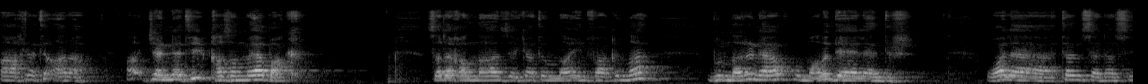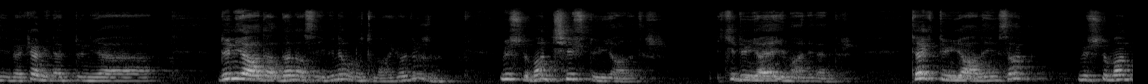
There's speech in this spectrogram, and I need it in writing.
Ahireti ara. Cenneti kazanmaya bak. Sadakanla, zekatınla, infakınla bunları ne yap? Bu malı değerlendir. Ve la tense nasibeke minet dünya. Dünyadan da nasibini unutma. Gördünüz mü? Müslüman çift dünyalıdır. İki dünyaya iman edendir. Tek dünyalı insan Müslüman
